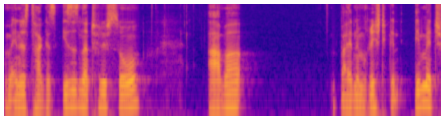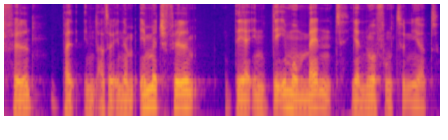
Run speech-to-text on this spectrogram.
Am Ende des Tages ist es natürlich so, aber bei einem richtigen Imagefilm, bei in, also in einem Imagefilm, der in dem Moment ja nur funktioniert.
